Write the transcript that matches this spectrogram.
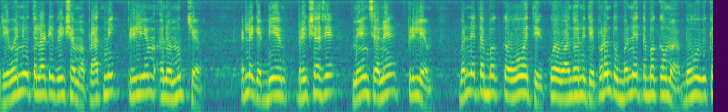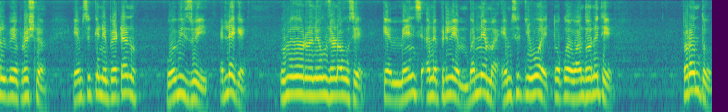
રેવન્યુ તલાટી પરીક્ષામાં પ્રાથમિક, પ્રિલિયમ અને મુખ્ય. એટલે કે બે પરીક્ષા છે, મેન્સ અને પ્રિલિયમ. બંને તબક્કા હોવાથી કોઈ વાંધો નથી, પરંતુ બંને તબક્કામાં બહુ વિકલ્પીય પ્રશ્ન એમસીક્યુની પેટર્ન હોવી જોઈએ. એટલે કે ઉમેદવારોને એવું જણાવવું છે કે મેન્સ અને પ્રિલિયમ બંનેમાં એમસીક્યુ હોય તો કોઈ વાંધો નથી. પરંતુ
